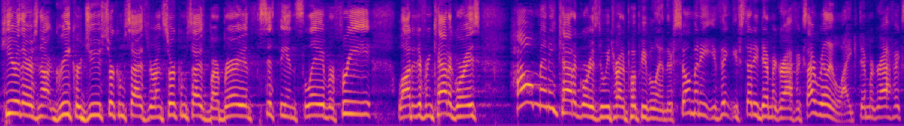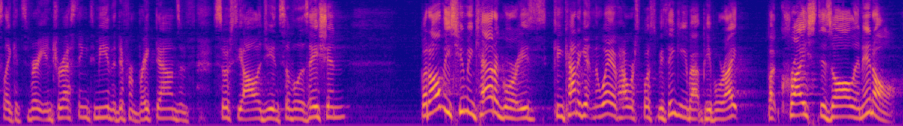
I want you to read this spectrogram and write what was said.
Here there is not Greek or Jew, circumcised or uncircumcised, barbarian, Scythian, slave or free, a lot of different categories. How many categories do we try to put people in? There's so many. You think you've studied demographics. I really like demographics. Like it's very interesting to me, the different breakdowns of sociology and civilization. But all these human categories can kind of get in the way of how we're supposed to be thinking about people, right? But Christ is all and in all.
